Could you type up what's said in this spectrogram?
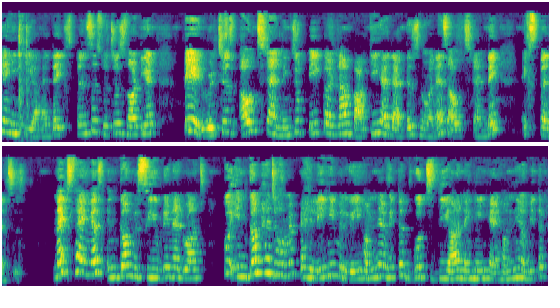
नहीं किया है। The expenses which is not yet paid which is outstanding जो पे करना बाकी है that is known as outstanding expenses next thing is income received in advance कोई इनकम है जो हमें पहले ही मिल गई, हमने अभी तक गुड्स दिया नहीं है, हमने अभी तक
